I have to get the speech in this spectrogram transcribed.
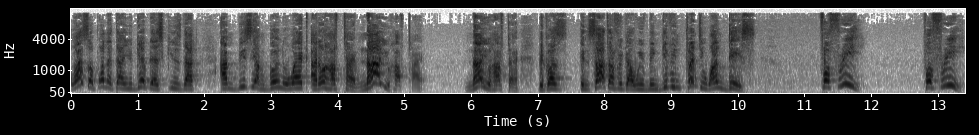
once upon a time you gave the excuse that I'm busy, I'm going to work, I don't have time. Now you have time. Now you have time. Because in South Africa, we've been given 21 days for free. For free.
